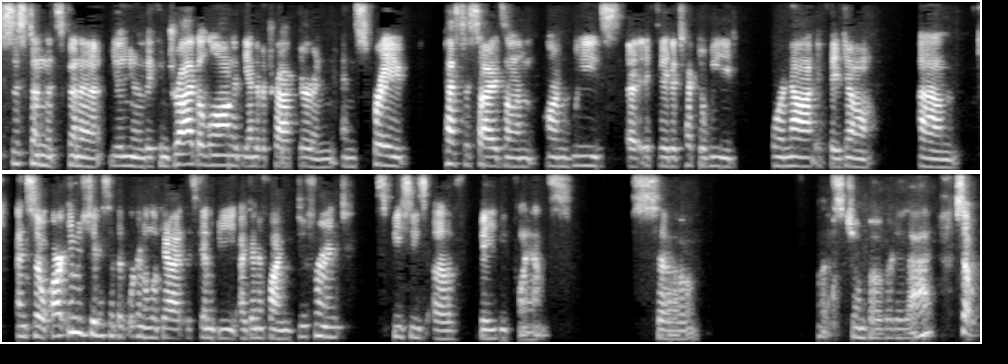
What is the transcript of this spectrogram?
system that's gonna, you know, they can drag along at the end of a tractor and, and spray pesticides on on weeds uh, if they detect a weed or not if they don't. Um, and so our image data set that we're gonna look at is gonna be identifying different species of baby plants. So let's jump over to that. So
